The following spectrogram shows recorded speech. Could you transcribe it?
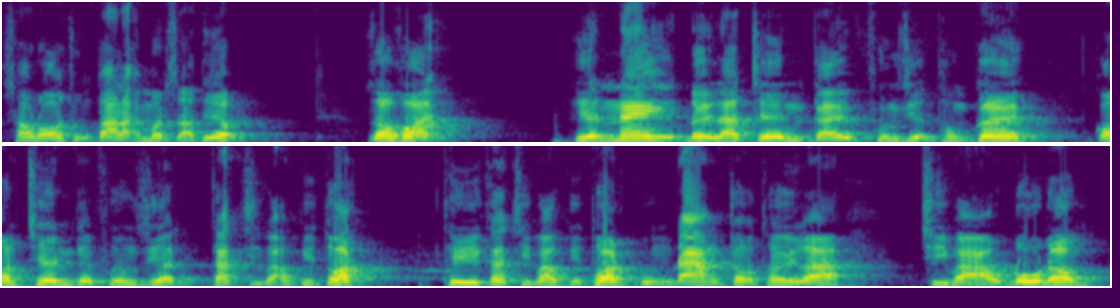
sau đó chúng ta lại mất giá tiếp. Do vậy, hiện nay đấy là trên cái phương diện thống kê. Còn trên cái phương diện các chỉ báo kỹ thuật thì các chỉ báo kỹ thuật cũng đang cho thấy là chỉ báo đô đồng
